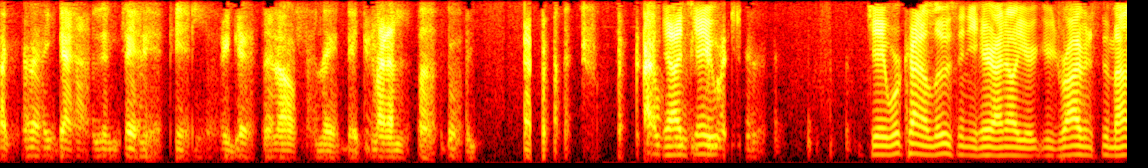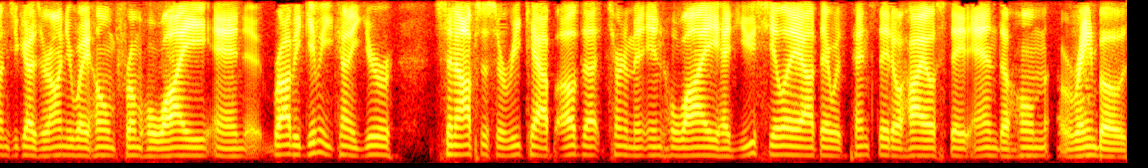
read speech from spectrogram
like really down and say that we get enough and they they come out and uh, Yeah, Jay. Jay, we're kind of losing you here. I know you're you're driving through the mountains. You guys are on your way home from Hawaii. And uh, Robbie, give me kind of your synopsis or recap of that tournament in Hawaii. Had UCLA out there with Penn State, Ohio State, and the home Rainbows.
